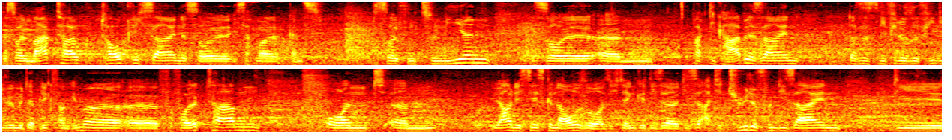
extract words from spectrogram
das soll markttauglich sein, es soll, ich sag mal, ganz, es soll funktionieren, es soll ähm, praktikabel sein. Das ist die Philosophie, die wir mit der Blickfang immer äh, verfolgt haben. Und ähm, ja, und ich sehe es genauso. Also ich denke, diese, diese Attitüde von Design, die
